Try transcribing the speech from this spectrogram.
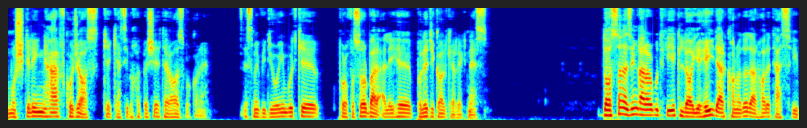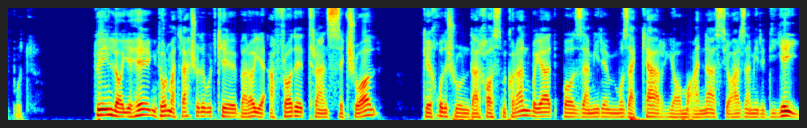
مشکل این حرف کجاست که کسی بخواد بهش اعتراض بکنه؟ اسم ویدیو این بود که پروفسور بر علیه political correctness داستان از این قرار بود که یک لایحه‌ای در کانادا در حال تصویب بود. توی این لایحه اینطور مطرح شده بود که برای افراد ترانس سکشوال که خودشون درخواست می‌کنن باید با زمیر مذکر یا معنس یا هر زمیر دیگه‌ای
